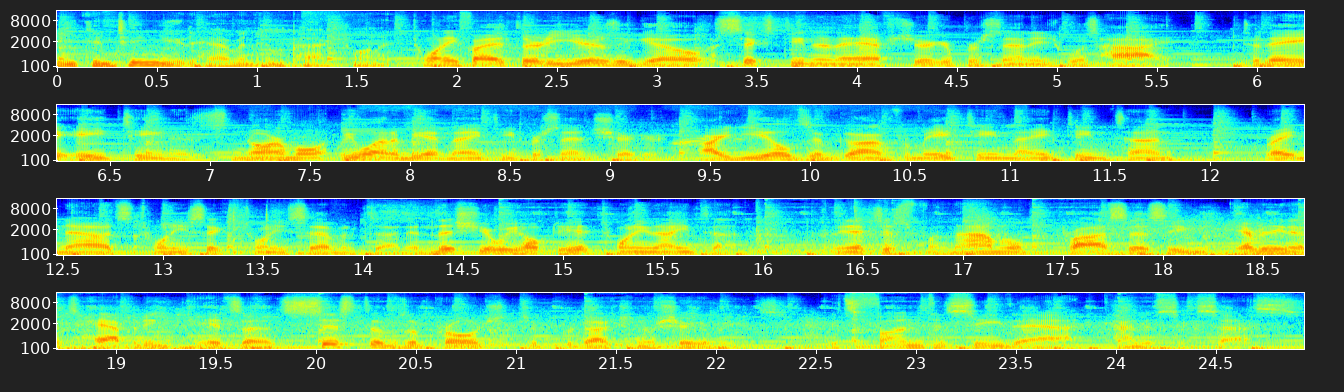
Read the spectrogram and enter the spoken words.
and continue to have an impact on it. 25, 30 years ago, 16 and a half sugar percentage was high. Today, 18 is normal. We want to be at 19% sugar. Our yields have gone from 18, 19 ton. Right now, it's 26, 27 ton. And this year, we hope to hit 29 ton. I mean, it's just phenomenal processing, everything that's happening. It's a systems approach to production of sugar beets. It's fun to see that kind of success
